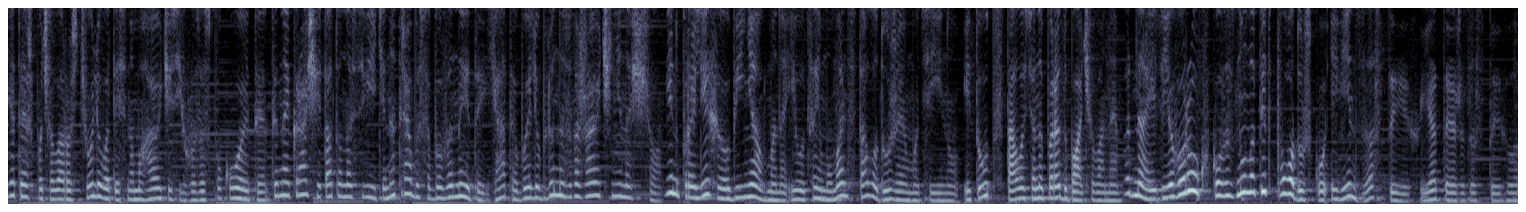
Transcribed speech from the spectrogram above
Я теж почала розчулюватись, намагаючись його заспокоїти. Ти найкращий тато на світі, не треба себе винити. Я тебе люблю, незважаючи ні на що. Він приліг і обійняв мене, і у цей момент стало дуже емоційно. І тут сталося непередбачуване. Одна із його рук ковзнула під подушку, і він застиг. Я теж застигла.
